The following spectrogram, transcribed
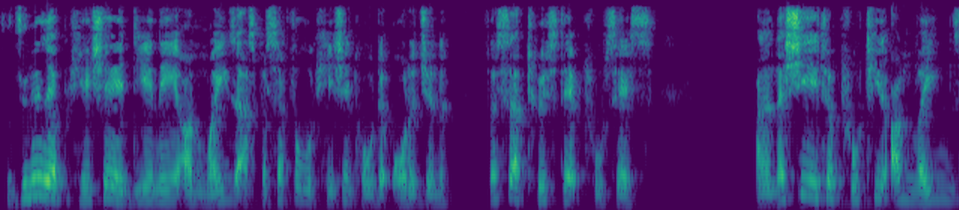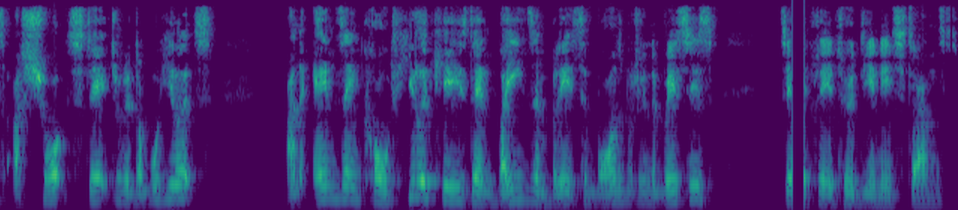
So during the replication, the DNA unwinds at a specific location called the origin. So this is a two-step process. An initiator protein unwinds a short stretch of the double helix. An enzyme called helicase then binds and breaks the bonds between the bases, separating the two DNA strands.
